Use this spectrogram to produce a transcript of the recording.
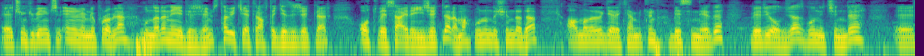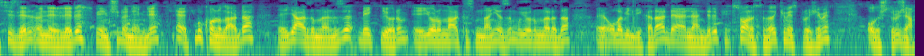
E, çünkü benim için en önemli problem bunlara ne yedireceğimiz. Tabii ki etrafta gezecekler, ot vesaire yiyecekler ama Bunun dışında da almaları gereken bütün besinleri de veriyor olacağız. Bunun için de e, sizlerin önerileri benim için önemli. Evet bu konularda e, yardımlarınızı bekliyorum. E, yorumlar kısmından yazın. Bu yorumlara da e, olabildiği kadar değerlendirip sonrasında da kümes projemi oluşturacağım.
